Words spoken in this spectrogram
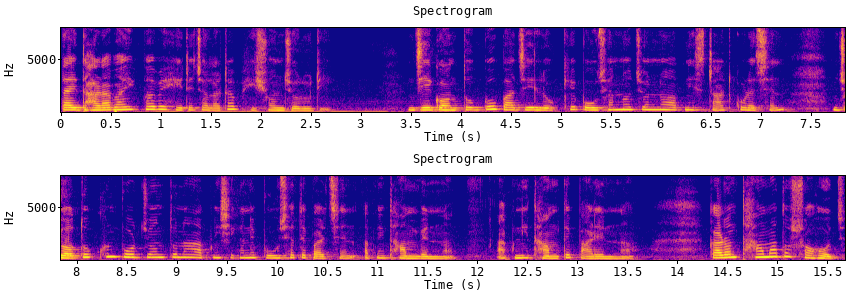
তাই ধারাবাহিকভাবে হেঁটে চলাটা ভীষণ জরুরি। যে গন্তব্য বা যে লক্ষ্যে পৌঁছানোর জন্য আপনি স্টার্ট করেছেন, যতক্ষণ পর্যন্ত না আপনি সেখানে পৌঁছাতে পারছেন, আপনি থামবেন না। আপনি থামতে পারেন না। কারণ থামা তো সহজ,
